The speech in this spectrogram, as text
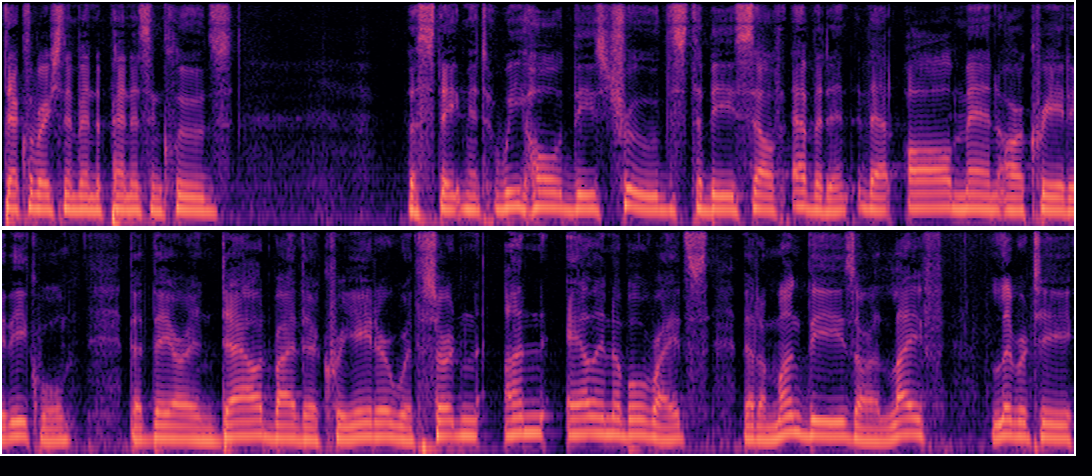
Declaration of Independence includes the statement We hold these truths to be self evident that all men are created equal, that they are endowed by their Creator with certain unalienable rights, that among these are life, liberty,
